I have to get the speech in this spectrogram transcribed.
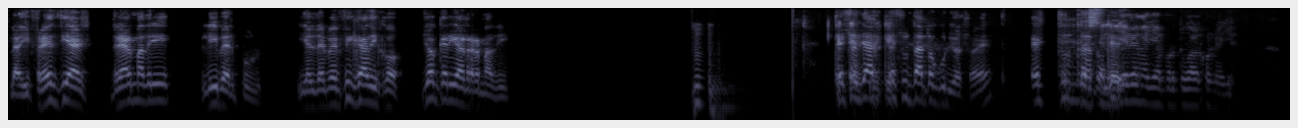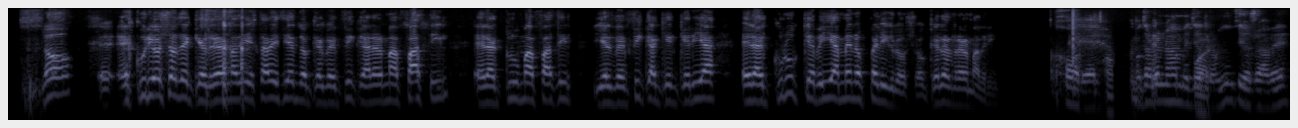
La diferencia es Real Madrid, Liverpool. Y el del Benfica dijo, yo quería el Real Madrid. Eso ya es un dato curioso, ¿eh? Es un dato que se le lleven allá a Portugal con ellos. No, eh, es curioso de que el Real Madrid estaba diciendo que el Benfica era el más fácil, era el club más fácil, y el Benfica quien quería era el club que veía menos peligroso, que era el Real Madrid. Joder, otra vez nos han metido otro anuncio, ¿sabes?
